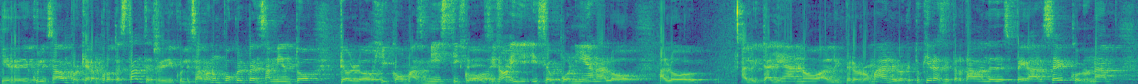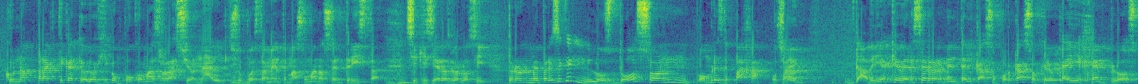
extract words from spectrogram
Y ridiculizaban porque eran protestantes, ridiculizaban un poco el pensamiento teológico más místico, Sí, sí, ¿no? sí. Y, y se oponían a lo, a, lo, a lo italiano, al imperio romano y lo que tú quieras. Y trataban de despegarse con una, con una práctica teológica un poco más racional, supuestamente, más humanocentrista, si quisieras verlo así. Pero me parece que los dos son hombres de paja. O sea, habría que verse realmente el caso por caso. Creo que hay ejemplos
